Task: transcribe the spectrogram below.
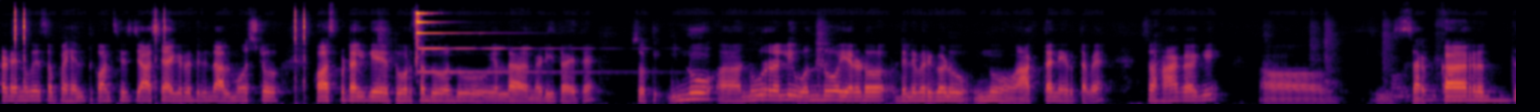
ಕಡೆನೂ ಸ್ವಲ್ಪ ಹೆಲ್ತ್ ಕಾನ್ಸಿಯಸ್ ಜಾಸ್ತಿ ಆಗಿರೋದ್ರಿಂದ ಆಲ್ಮೋಸ್ಟ್ ಹಾಸ್ಪಿಟಲ್ಗೆ ತೋರಿಸೋದು, ಅದು ಎಲ್ಲ ನಡೀತಾ ಇದೆ. ಸೊ ಇನ್ನೂ ನೂರರಲ್ಲಿ ಒಂದೋ, ಎರಡೋ ಡೆಲಿವರಿಗಳು ಇನ್ನೂ ಆಗ್ತಾನೆ ಇರ್ತವೆ. ಸೊ ಹಾಗಾಗಿ ಈ ಸರ್ಕಾರದ,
